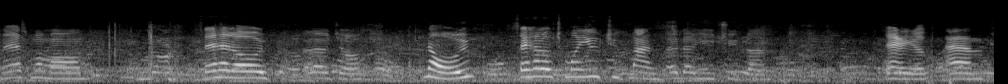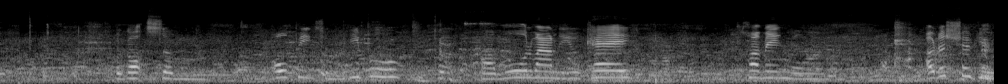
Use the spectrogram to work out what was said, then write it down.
There's my mom. Say hello. Hello, Josh. No. Say hello to my YouTube man. Hello, YouTube man. There you go. Um, we've got some old people, some people um, all around the UK coming. And I'll just show you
